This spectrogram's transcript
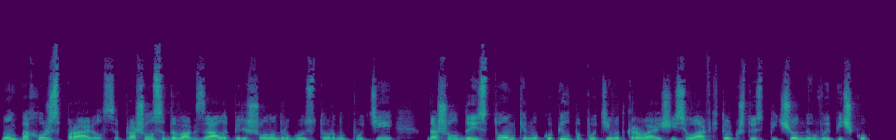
но он, похоже, справился. Прошелся до вокзала, перешел на другую сторону путей, дошел до Истомкина, купил по пути в открывающейся лавке только что испеченную выпечку,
